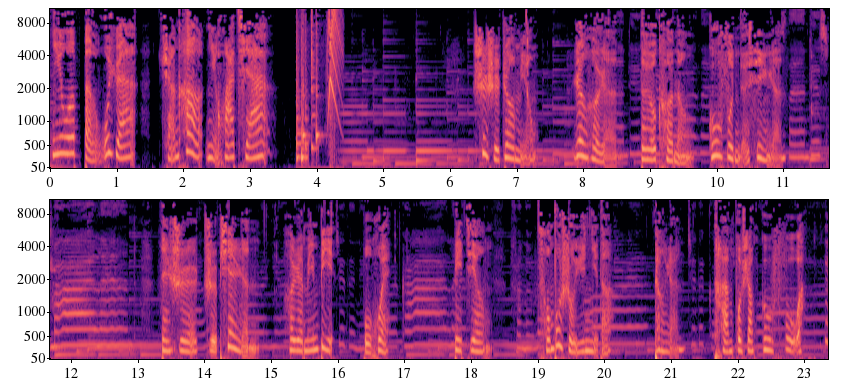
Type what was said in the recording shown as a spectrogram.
你我本无缘，全靠你花钱。事实证明，任何人都有可能辜负你的信任，但是纸片人和人民币不会，毕竟从不属于你的，当然谈不上辜负啊。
